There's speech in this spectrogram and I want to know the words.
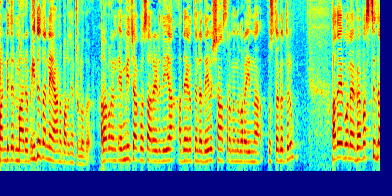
പണ്ഡിതന്മാരും ഇത് തന്നെയാണ് പറഞ്ഞിട്ടുള്ളത്. Reverend M V Chacko sir എഴുതിയ അദ്ദേഹത്തിന്റെ ദൈവശാസ്ത്രം എന്ന് പറയുന്ന പുസ്തകത്തിലും അതേപോലെ വ്യവസ്ഥിത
